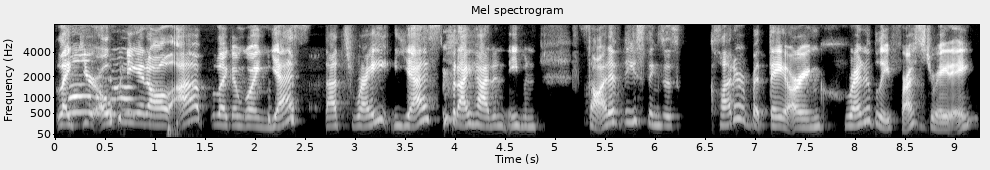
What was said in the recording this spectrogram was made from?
like oh you're opening God. it all up. Like i'm going yes that's right. Yes. But I hadn't even thought of these things as clutter, but they are incredibly frustrating.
